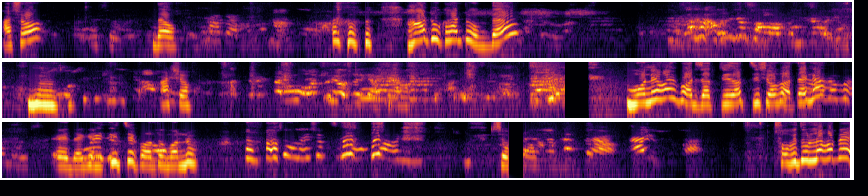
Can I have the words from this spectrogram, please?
আসো। দাও। হাঁটুক হাঁটুক, দাও। আসো। মনে হয় বরযাত্রী যাচ্ছি শোভা তাই না? এই দেখেন, কিচ্ছে কত মানুষ ছবি তুললে হবে?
